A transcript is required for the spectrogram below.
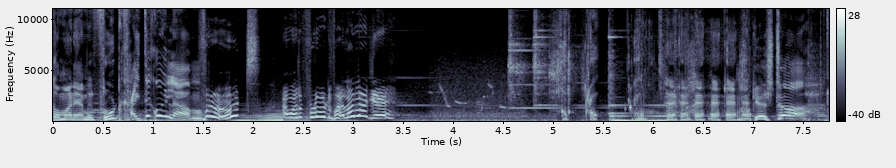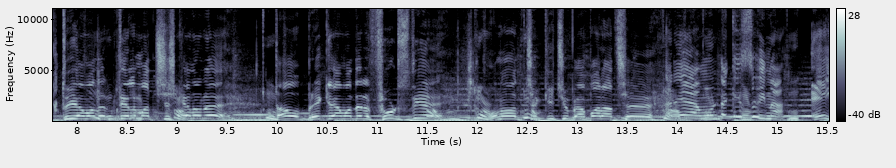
তোমারে আমি ফ্রুট খাইতে কইলাম। ফ্রুটস আমার ফ্রুট ভালো লাগে। কেষ্টা তুই আমাদের তেল মারছিস কেন রে? তাও ব্রেকে আমাদের ফ্রুটস দিয়ে। মনে হচ্ছে কিছু ব্যাপার আছে। আরে এমনটা কিছুই না। এই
